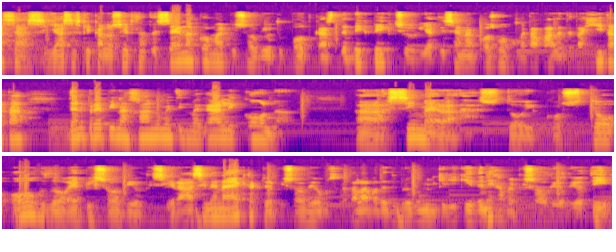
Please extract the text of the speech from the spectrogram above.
σας, γεια σας και καλώς ήρθατε σε ένα ακόμα επεισόδιο του podcast The Big Picture γιατί σε έναν κόσμο που μεταβάλλεται ταχύτατα δεν πρέπει να χάνουμε την μεγάλη εικόνα. Α, σήμερα στο 28ο επεισόδιο της σειράς είναι ένα έκτακτο επεισόδιο όπως καταλάβατε την προηγούμενη Κυριακή δεν είχαμε επεισόδιο διότι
